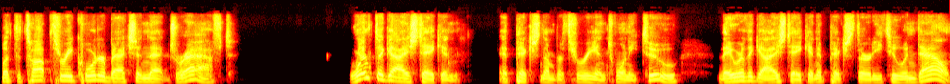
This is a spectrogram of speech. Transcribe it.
But the top three quarterbacks in that draft weren't the guys taken at picks number three and 22. They were the guys taken at picks 32 and down.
